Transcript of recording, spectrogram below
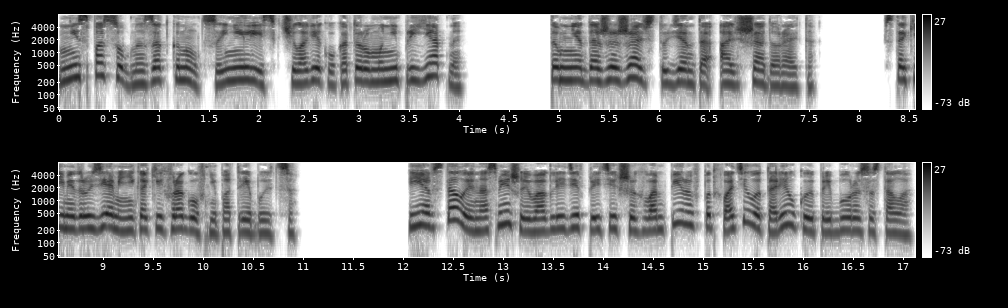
не способны заткнуться и не лезть к человеку, которому неприятны, то мне даже жаль студента Аль-Шадо Райта. С такими друзьями никаких врагов не потребуется. Я встала и, насмешливо оглядев притихших вампиров, подхватила тарелку и приборы со стола.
